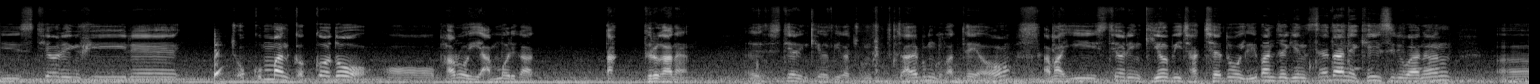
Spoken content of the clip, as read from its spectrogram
이 스티어링 휠에 조금만 꺾어도 어, 바로 이 앞머리가 딱 들어가는 스티어링 기어비가 좀 짧은 것 같아요 아마 이 스티어링 기어비 자체도 일반적인 세단의 K3와는 어,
